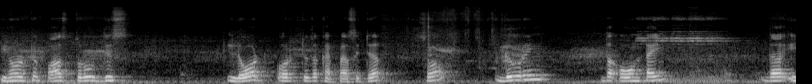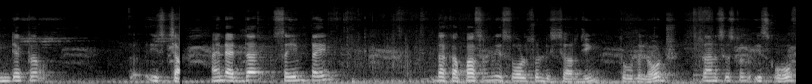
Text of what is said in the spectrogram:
in order to pass through this load or to the capacitor. So during the on time the inductor is charged. And at the same time the capacitor is also discharging through the load. Transistor is off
